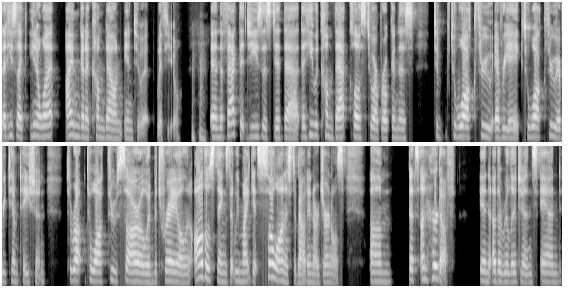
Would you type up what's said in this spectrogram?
that he's like, you know what? I'm going to come down into it with you. Mm-hmm. And the fact that Jesus did that, that he would come that close to our brokenness, to, to walk through every ache, to walk through every temptation, to, ro- to walk through sorrow and betrayal and all those things that we might get so honest about in our journals. Um, that's unheard of in other religions and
